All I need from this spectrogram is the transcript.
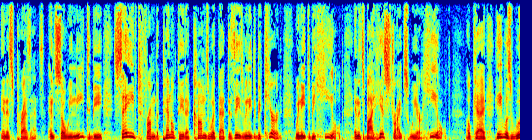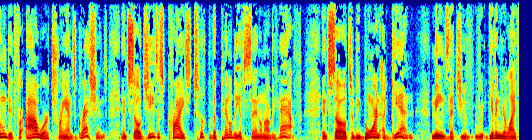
in his presence. And so we need to be saved from the penalty that comes with that disease. We need to be cured, we need to be healed. And it's by his stripes we are healed okay he was wounded for our transgressions and so jesus christ took the penalty of sin on our behalf and so to be born again means that you've given your life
